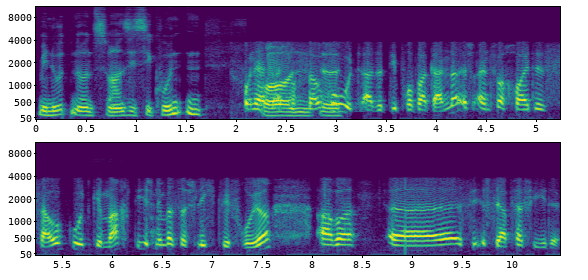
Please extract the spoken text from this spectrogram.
Minuten und 20 Sekunden. Und er ist und, einfach saugut. Also die Propaganda ist einfach heute saugut gemacht. Die ist nicht mehr so schlicht wie früher, aber äh, sie ist sehr perfide.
